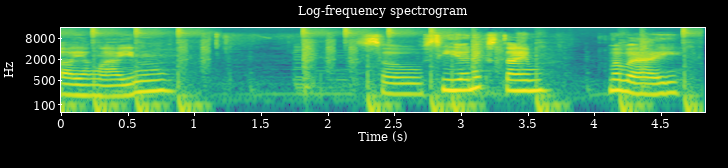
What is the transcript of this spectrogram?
uh, yang lain. So see you next time. Bye bye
